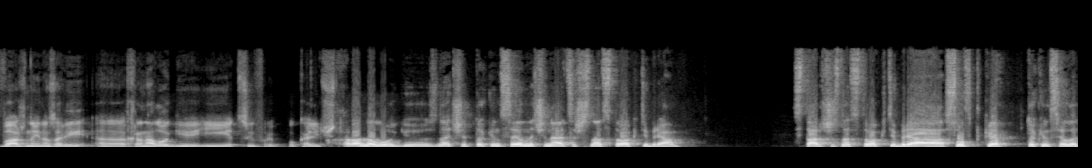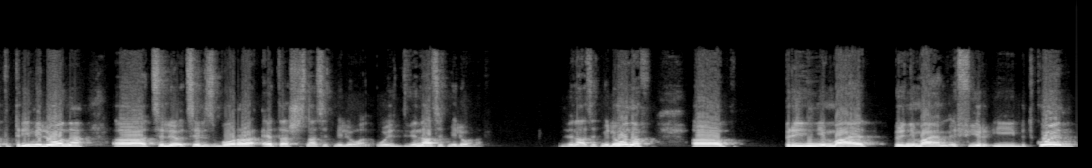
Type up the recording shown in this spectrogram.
важные назови, э, хронологию и цифры по количеству. Хронологию. Значит, token sale начинается 16 октября. Старт 16 октября, cap token sale это 3 миллиона, э, цель, цель сбора это 16 миллионов, ой, 12 миллионов. 12 миллионов, э, принимает, принимаем эфир и биткоин.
